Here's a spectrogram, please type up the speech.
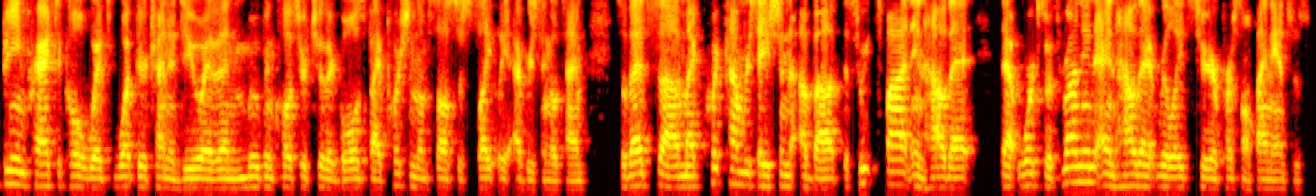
being practical with what they're trying to do and then moving closer to their goals by pushing themselves just slightly every single time. So that's uh, my quick conversation about the sweet spot and how that that works with running and how that relates to your personal finances.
